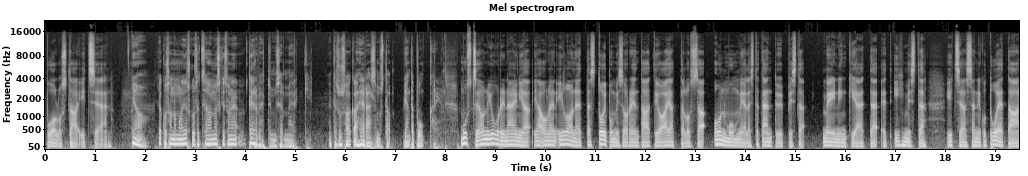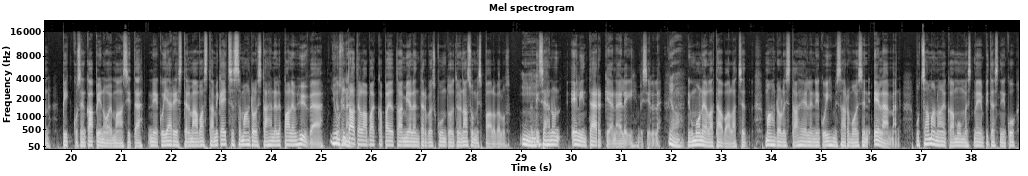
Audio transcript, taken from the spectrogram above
puolustaa itseään. Joo. Joku sanoi mulle joskus, että se on myöskin sellainen tervehtymisen merkki, että sus alkaa herää semmoista pientä punkkaria. Musta se on juuri näin ja, ja olen iloinen, että tässä toipumisorientaatioajattelussa on mun mielestä tämän tyyppistä meininkiä, että, että ihmistä itse asiassa niin kuin tuetaan pikkusen kapinoimaan sitä niin kuin järjestelmää vastaan, mikä itse asiassa mahdollistaa hänelle paljon hyvää. Juuri Jos nyt ajatellaan vaikkapa jotain mielenterveyskuntoutujien asumispalvelu, mm. niin sehän on elintärkeä näille ihmisille Joo. Niin kuin monella tavalla, että se mahdollistaa heille niin kuin ihmisarvoisen elämän. Mutta saman aikaan mun mielestä meidän pitäisi, niin kuin,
